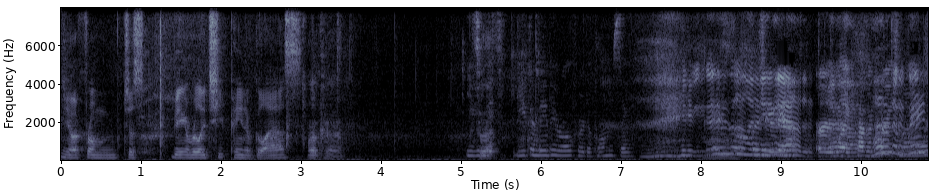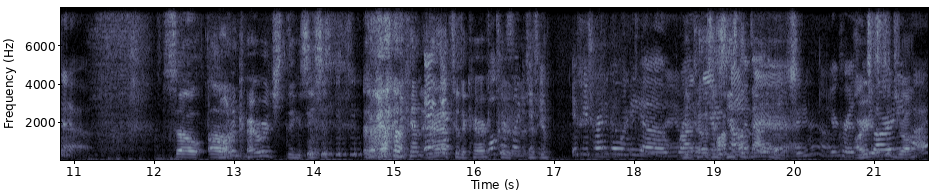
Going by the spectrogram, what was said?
you know, from just being a really cheap pane of glass. Okay. You So can, ma- that's- you can maybe roll for diplomacy. you guys will let you get out the Or, like, have a out the charisma. window. So Don't um, encourage things. You just you can If- add if- to the character. Well, because like if you, if you try to go and be a rather Because talkative he's the player, dad. your Are you charisma's just a already drunk? high,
